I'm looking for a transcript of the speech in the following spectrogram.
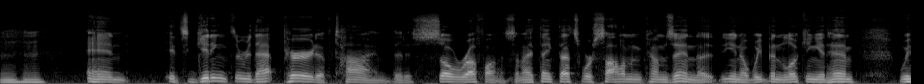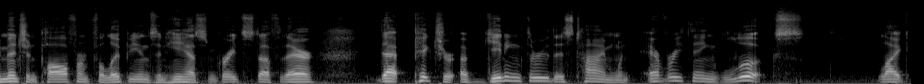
Mm-hmm. And it's getting through that period of time that is so rough on us. And I think that's where Solomon comes in. The, you know, we've been looking at him. We mentioned Paul from Philippians, and he has some great stuff there that picture of getting through this time when everything looks like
